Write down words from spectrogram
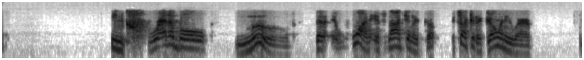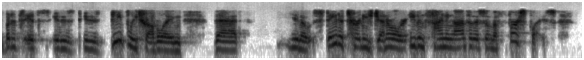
incredible move that one, it's not going to go. It's not going to go anywhere. But it's it's it is it is deeply troubling that you know state attorneys general are even signing on to this in the first place.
